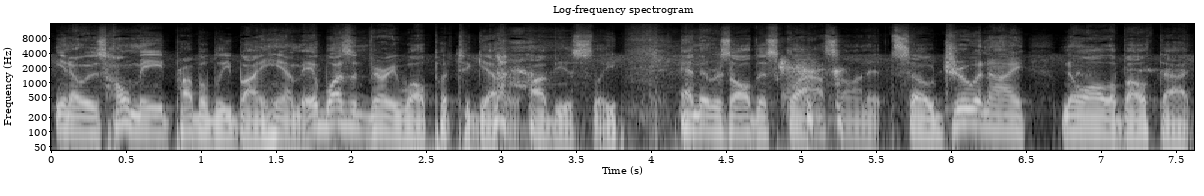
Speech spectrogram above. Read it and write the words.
you know it was homemade probably by him. It wasn't very well put together, obviously, and there was all this glass on it. So Drew and I know all about that.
